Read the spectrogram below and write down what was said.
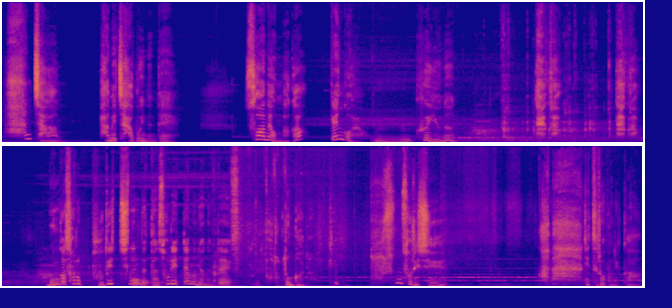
한참 밤에 자고 있는데 수아의 엄마가 깬 거예요. 음. 그 이유는. 뭔가 서로 부딪히는 어, 어, 듯한 어. 소리 때문이었는데 도둑던 거 아니야? 무슨 소리지? 가만히 들어보니까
